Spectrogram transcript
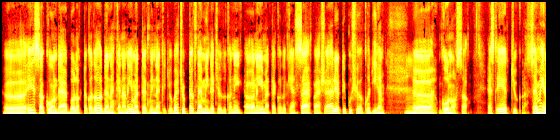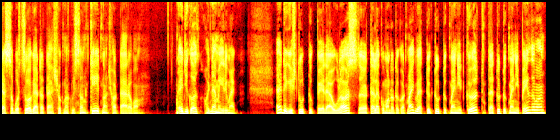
ö, északon, de átbalagtak az Ardeneken, a németek mindenkit jó becsaptak, nem mindegy, hogy azok a, né- a németek azok ilyen száfás árja típusúak, hogy ilyen mm. ö, gonoszak. Ezt értjük. A személyre szabott szolgáltatásoknak viszont két nagy határa van. Egyik az, hogy nem éri meg. Eddig is tudtuk például azt, telekomadatokat megvettük, tudtuk mennyit költ, tehát tudtuk mennyi pénze van,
